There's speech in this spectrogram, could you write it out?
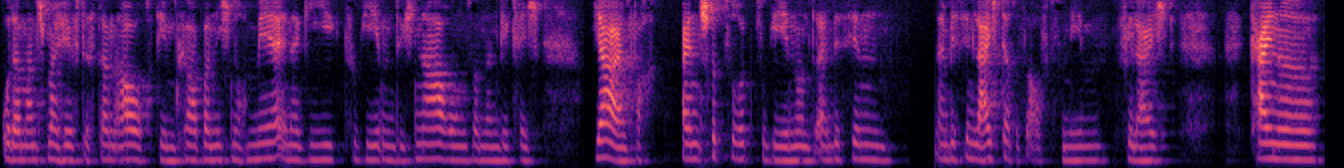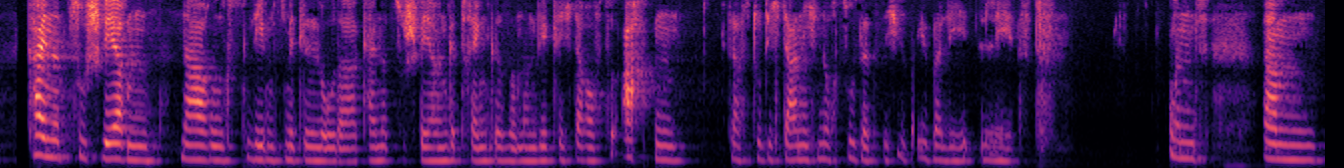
Oder manchmal hilft es dann auch, dem Körper nicht noch mehr Energie zu geben durch Nahrung, sondern wirklich, ja, einfach einen Schritt zurückzugehen und ein bisschen, ein bisschen leichteres aufzunehmen. Vielleicht keine, keine zu schweren Nahrungslebensmittel oder keine zu schweren Getränke, sondern wirklich darauf zu achten, dass du dich da nicht noch zusätzlich über, überlädst. Und ähm,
